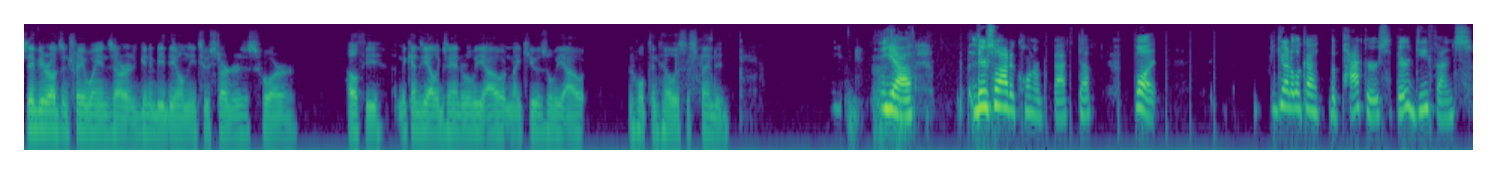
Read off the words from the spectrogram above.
Xavier Rhodes and Trae Waynes are going to be the only two starters who are healthy. Mackensie Alexander will be out, Mike Hughes will be out, and Holton Hill is suspended. Yeah, there's a lot of cornerback depth, but you got to look at the Packers. Their defense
